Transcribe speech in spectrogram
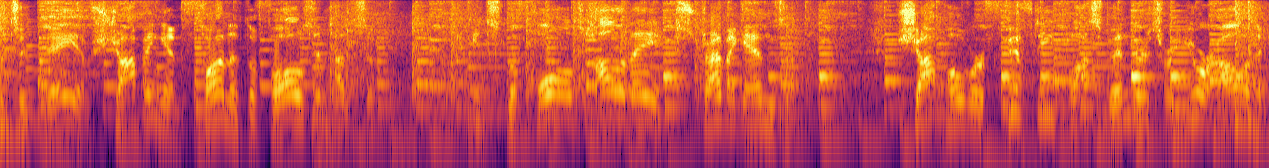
It's a day of shopping and fun at the Falls in Hudson. It's the Falls Holiday Extravaganza. Shop over 50 plus vendors for your holiday.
